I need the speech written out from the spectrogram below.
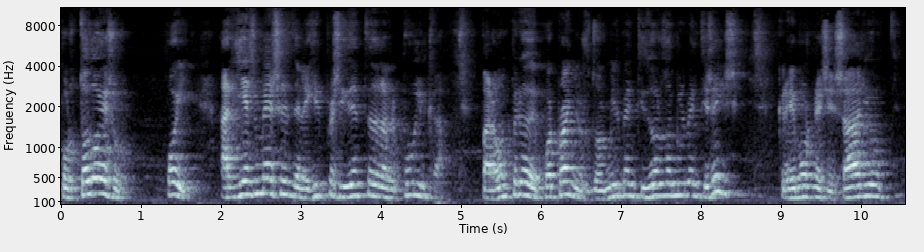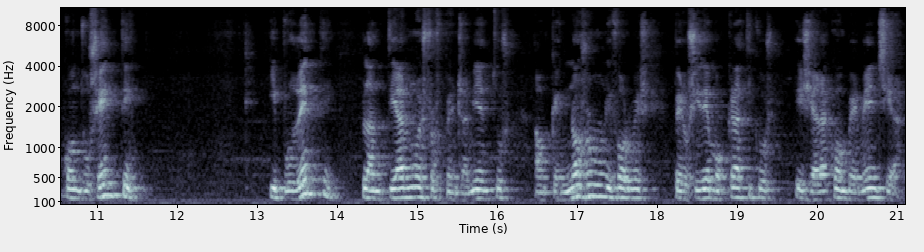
Por todo eso, hoy, a 10 meses de elegir presidente de la República para un periodo de cuatro años, 2022-2026, creemos necesario, conducente y prudente plantear nuestros pensamientos, aunque no son uniformes, pero sí democráticos y se hará con vehemencia,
